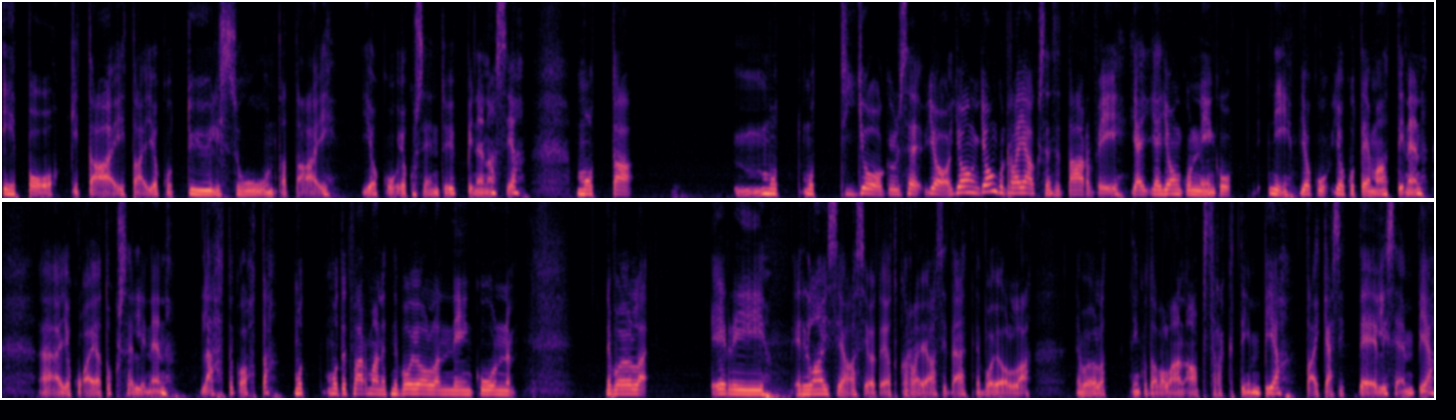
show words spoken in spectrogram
epookki tai, tai joku tyylisuunta tai joku, joku sen tyyppinen asia. Mutta mut, mut joo, kyllä se, joo, jon, jonkun rajauksen se tarvii ja, ja jonkun niin kuin, niin, joku, joku temaattinen, ää, joku ajatuksellinen lähtökohta. Mutta mut et varmaan, että ne voi olla niin kuin, ne voi olla eri, erilaisia asioita, jotka rajaa sitä, että ne voi olla, ne voi olla niin kuin tavallaan abstraktimpia tai käsitteellisempiä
